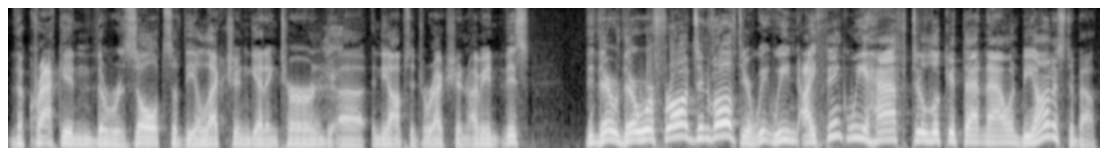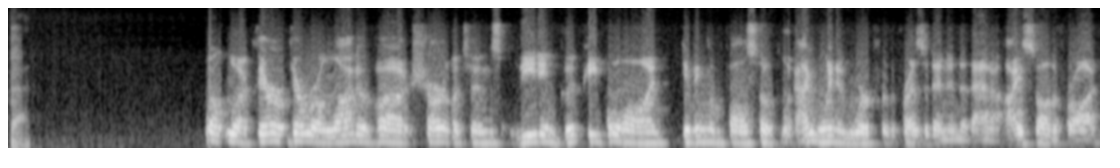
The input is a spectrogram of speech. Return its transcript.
the Kraken, the results of the election getting turned uh, in the opposite direction. I mean, this there there were frauds involved here. We we I think we have to look at that now and be honest about that. Well, look, there there were a lot of uh, charlatans leading good people on, giving them false hope. Look, I went and worked for the president in Nevada. I saw the fraud.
